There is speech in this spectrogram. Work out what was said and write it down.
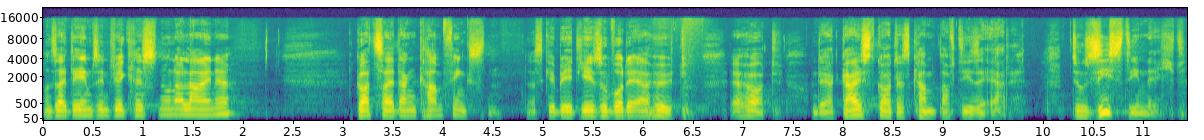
Und seitdem sind wir Christen nun alleine. Gott sei Dank kam Pfingsten. Das Gebet Jesu wurde erhöht, erhört. Und der Geist Gottes kam auf diese Erde. Du siehst ihn nicht.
